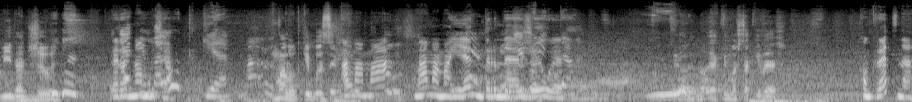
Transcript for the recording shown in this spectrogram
Widać żyły. Teraz mamusia. Malutkie. Malutkie, bo jesteś A mama? Mama ma jędrne żyły. No, jak ty masz takie, wiesz? Konkretne.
